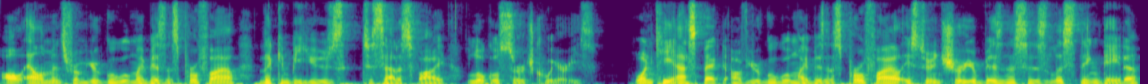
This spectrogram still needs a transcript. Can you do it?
all elements from your Google My Business profile that can be used to satisfy local search queries. One key aspect of your Google My Business profile is to ensure your business's listing data,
